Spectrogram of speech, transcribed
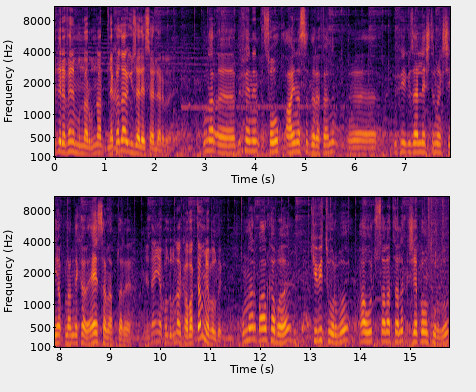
Nedir efendim bunlar? Bunlar ne kadar güzel eserler böyle. Bunlar e, büfenin soğuk aynasıdır efendim. E, büfeyi güzelleştirmek için yapılan dekor, el sanatları. Neden yapıldı bunlar? Kabaktan mı yapıldı? Bunlar bal kabağı, kivi turbu, havuç, salatalık, Japon turbu.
